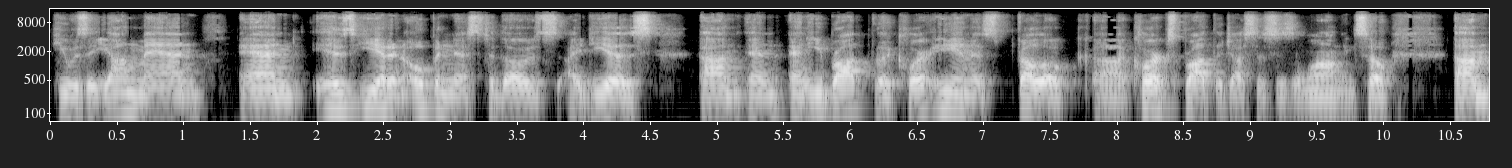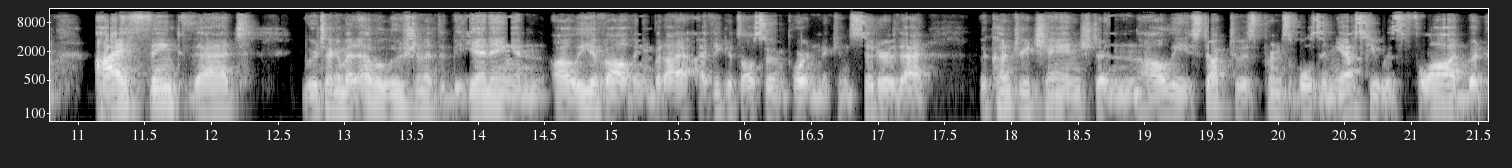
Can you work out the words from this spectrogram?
he was a young man and his he had an openness to those ideas um, and and he brought the clerk. He and his fellow uh, clerks brought the justices along. And so, um, I think that we were talking about evolution at the beginning and Ali evolving, but I, I think it's also important to consider that the country changed and Ali stuck to his principles. And yes, he was flawed, but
